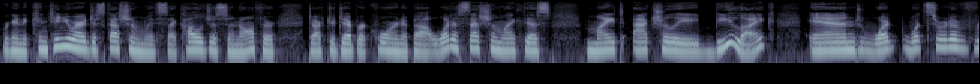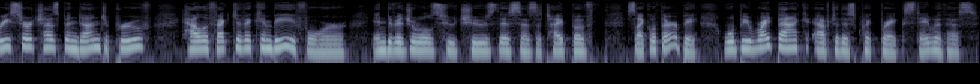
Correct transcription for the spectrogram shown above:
we're going to continue our discussion with psychologist and author Dr. Deborah Korn about what a session like this might actually be like and what, what sort of research has been done to prove how effective it can be for individuals who choose this as a type of psychotherapy. We'll be right back after this quick break. Stay with us.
